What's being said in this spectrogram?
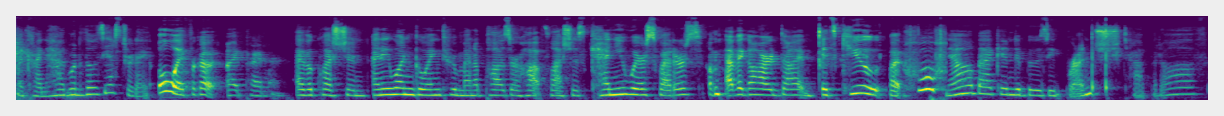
I kind of had one of those yesterday. Oh, I forgot eye primer. I have a question. Anyone going through menopause or hot flashes, can you wear sweaters? I'm having a hard time. It's cute, but whew. Now back into Boozy Brunch. Tap it off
